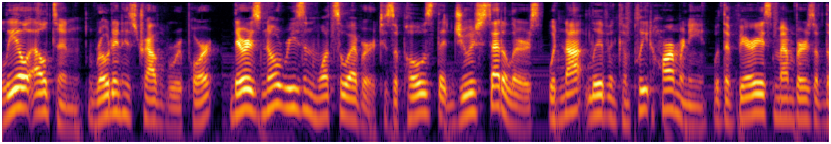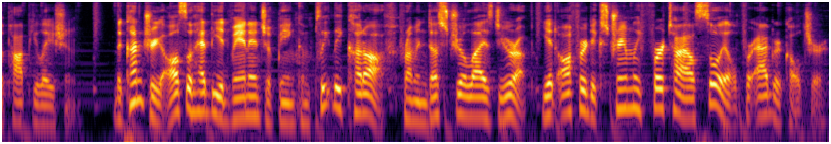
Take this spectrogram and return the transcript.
Leo Elton wrote in his travel report There is no reason whatsoever to suppose that Jewish settlers would not live in complete harmony with the various members of the population. The country also had the advantage of being completely cut off from industrialized Europe, yet offered extremely fertile soil for agriculture.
